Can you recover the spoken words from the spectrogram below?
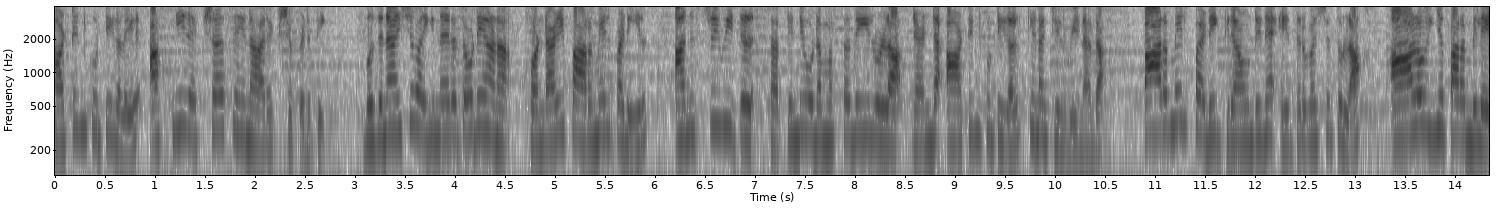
ആട്ടിൻകുട്ടികളെ അഗ്നിരക്ഷാസേന രക്ഷപ്പെടുത്തി ബുധനാഴ്ച വൈകുന്നേരത്തോടെയാണ് കൊണ്ടാഴി പാറമേൽപ്പടിയിൽ അനുശ്രീ വീട്ടിൽ സത്യന്റെ ഉടമസ്ഥതയിലുള്ള രണ്ട് ആട്ടിൻകുട്ടികൾ കിണറ്റിൽ വീണത്. പാറമേൽപ്പടി ഗ്രൗണ്ടിന് എതിർവശത്തുള്ള ആളൊഴിഞ്ഞ പറമ്പിലെ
